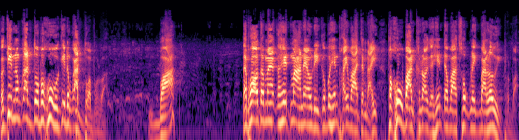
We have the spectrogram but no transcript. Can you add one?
ก็กินน้ำกันตัวพระคู่ก็กินน้ำกันตัวผมว่าบ้า แต่พ่อต่แม่ก็เฮ็ดมาแนวดีก็บ่เห็นไผว่าจังไดพระคู่บ้านขน้อยก็เห็นแต่ว่าชกเล็กมาเลยเพิ่นว่า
